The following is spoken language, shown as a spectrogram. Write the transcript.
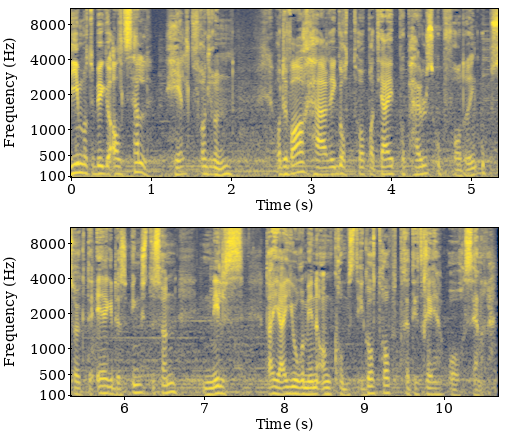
De måtte bygge alt selv, helt fra grunnen. Og det var her i Godthåp at jeg på Pauls oppfordring oppsøkte Egedes yngste sønn, Nils, da jeg gjorde min ankomst i Godthåp 33 år senere.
